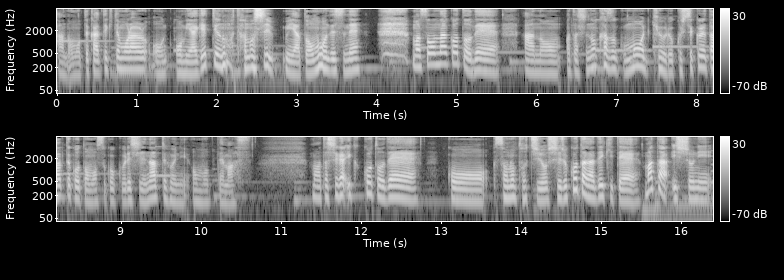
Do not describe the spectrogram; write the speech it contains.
あの、持って帰ってきてもらうおお土産っていうのも楽しみやと思うんですね。まあ、そんなことで、あの、私の家族も協力してくれたってこともすごく嬉しいなっていうふうに思ってます。まあ、私が行くことで、こう、その土地を知ることができて、また一緒に、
